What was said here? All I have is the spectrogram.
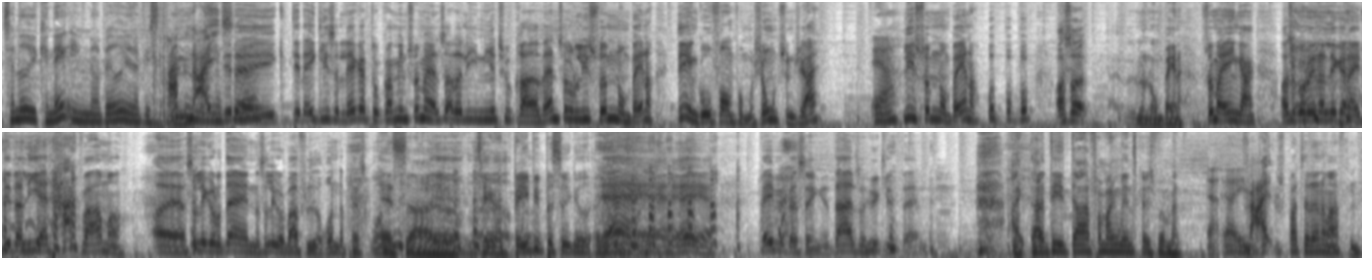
tage ned i kanalen og bade, eller ved stranden? Nej, eller det er, sådan da noget? ikke, det er da ikke lige så lækkert. Du kommer i en svømmehal, så er der lige 29 grader vand, så kan du lige svømme nogle baner. Det er en god form for motion, synes jeg. Ja. Lige svømme nogle baner, bup, bup, bup, og så... øh, Nogle baner. Svømmer en gang, og så går du ind og ligger der i det, der lige er et hak varmere. Og øh, så ligger du derinde, og så ligger du bare og flyder rundt og plasker rundt. Altså, øh, jeg tænker, babybassinet. Ja, ja, ja, ja. Babybassinet, der er altså hyggeligt derinde. Ej, der, er- det, der er for mange mennesker i svømmehallen. Ja, jeg er enig. Nej, du skal bare tage den om aftenen.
